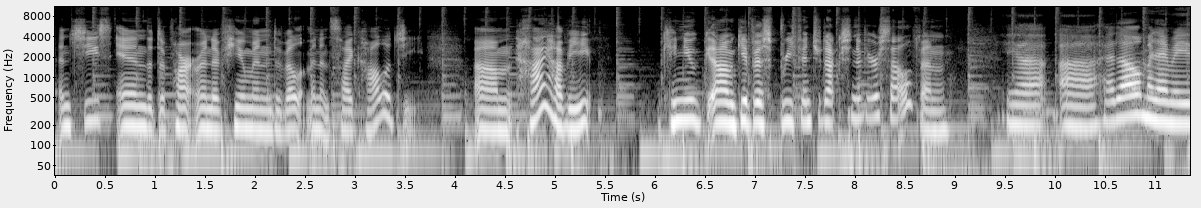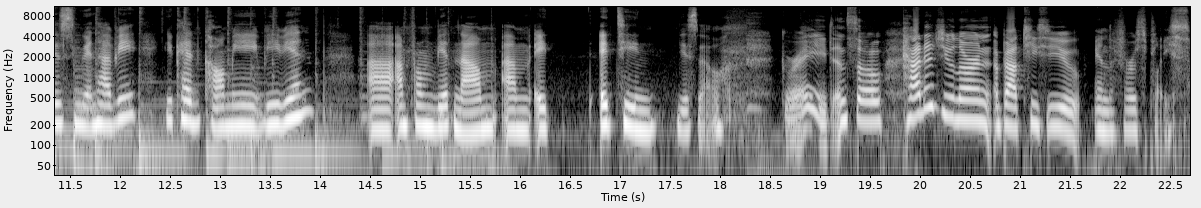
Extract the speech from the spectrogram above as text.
and she's in the Department of Human Development and Psychology. Um, hi, Havi. Can you um, give us a brief introduction of yourself? And Yeah, uh, hello, my name is Nguyen Havi. You can call me Vivian. Uh, I'm from Vietnam. I'm eight, 18 years old. great. And so, how did you learn about TCU in the first place?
